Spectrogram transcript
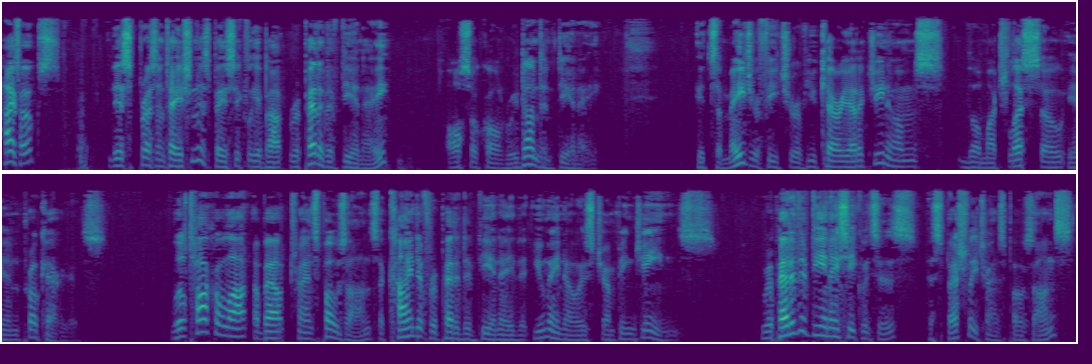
Hi folks. This presentation is basically about repetitive DNA, also called redundant DNA. It's a major feature of eukaryotic genomes, though much less so in prokaryotes. We'll talk a lot about transposons, a kind of repetitive DNA that you may know as jumping genes. Repetitive DNA sequences, especially transposons,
